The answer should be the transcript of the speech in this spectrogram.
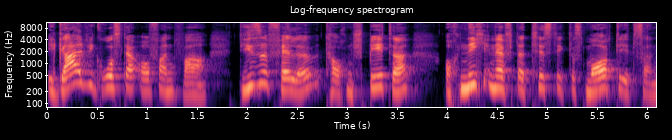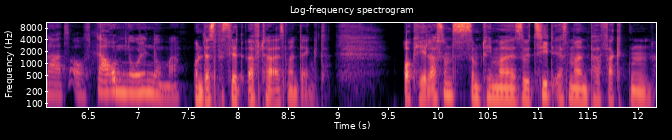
Egal wie groß der Aufwand war, diese Fälle tauchen später auch nicht in der Statistik des Morddezernats auf. Darum Nullnummer. Und das passiert öfter, als man denkt. Okay, lass uns zum Thema Suizid erstmal ein paar Fakten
